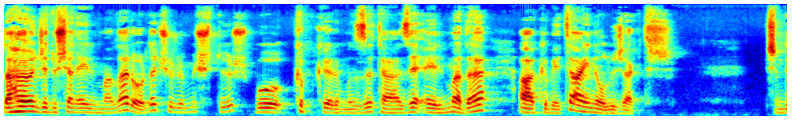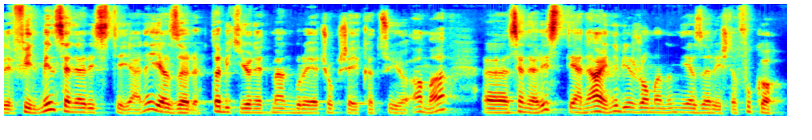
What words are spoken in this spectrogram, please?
Daha önce düşen elmalar orada çürümüştür. Bu kıpkırmızı taze elma da akıbeti aynı olacaktır. Şimdi filmin senaristi yani yazarı. Tabii ki yönetmen buraya çok şey katıyor ama e, senarist yani aynı bir romanın yazarı işte Foucault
